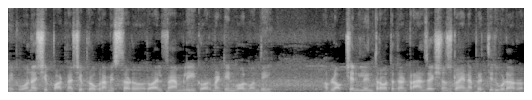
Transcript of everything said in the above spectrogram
మీకు ఓనర్షిప్ పార్ట్నర్షిప్ ప్రోగ్రామ్ ఇస్తాడు. రాయల్ ఫ్యామిలీ గవర్నమెంట్ ఇన్వాల్వ్ ఉంది. ఆ బ్లాక్ చైన్ వెళ్ళిన తర్వాత దాని ట్రాన్సాక్షన్స్లో అయిన ప్రతిది కూడా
